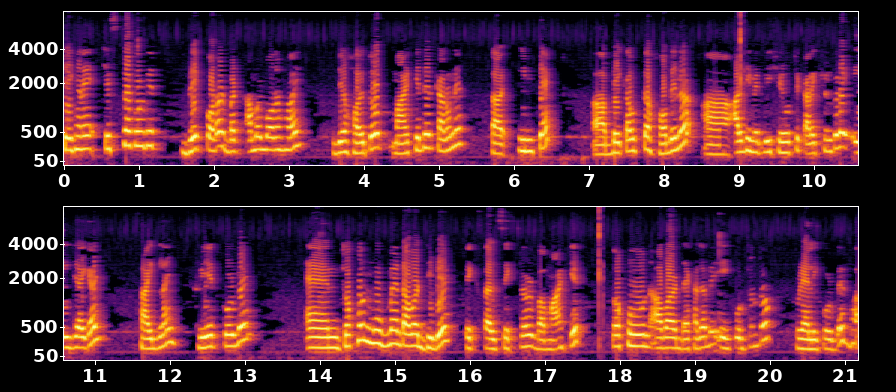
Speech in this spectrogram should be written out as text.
সেইখানে চেষ্টা করবে ব্রেক করার বাট আমার মনে হয় যে হয়তো মার্কেটের কারণে তার ইম্প্যাক্ট ব্রেকআউটটা হবে না। আলটিমেটলি সে হচ্ছে কারেকশন করে এই জায়গায় সাইডলাইন ক্রিয়েট করবে। অ্যান্ড যখন মুভমেন্ট আবার দিবে টেক্সটাইল সেক্টর বা মার্কেট তখন আবার দেখা যাবে এই পর্যন্ত র্যালি করবে বা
